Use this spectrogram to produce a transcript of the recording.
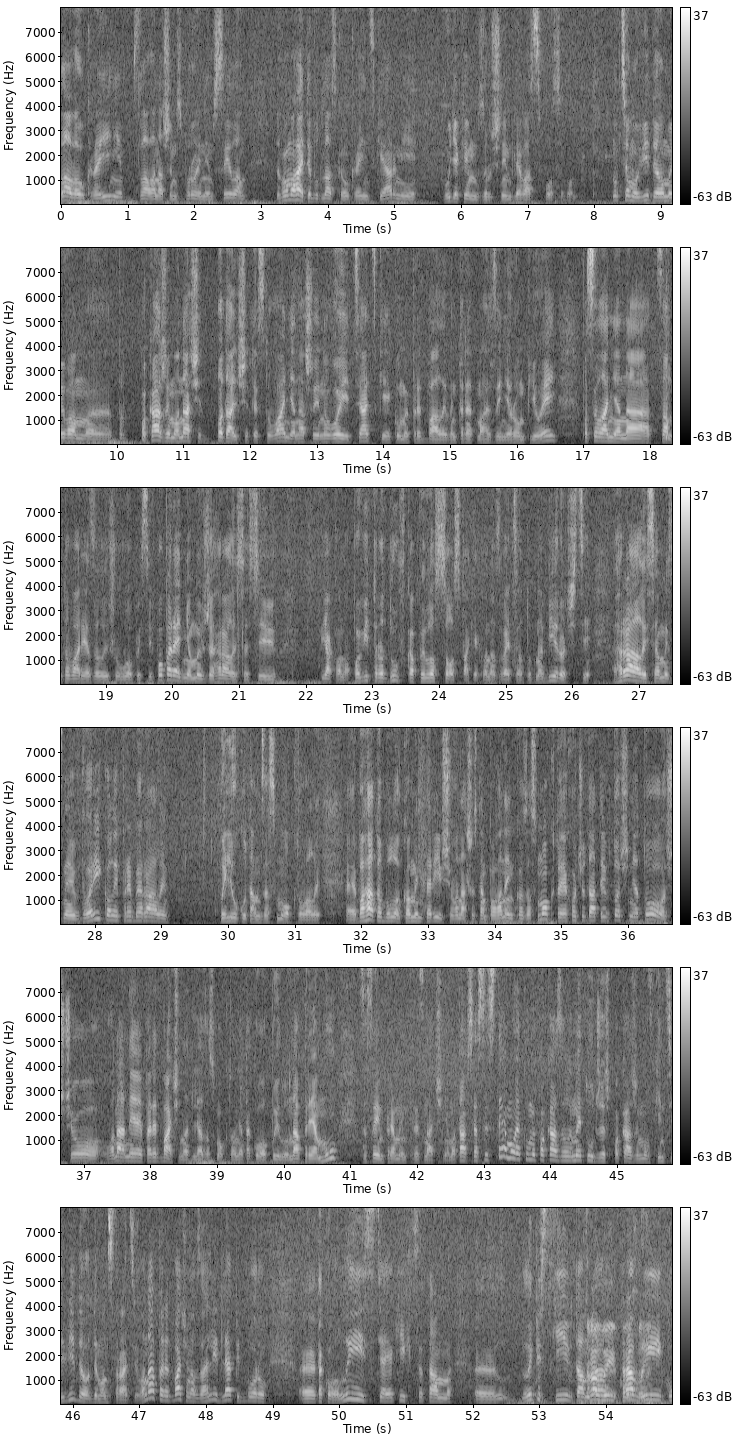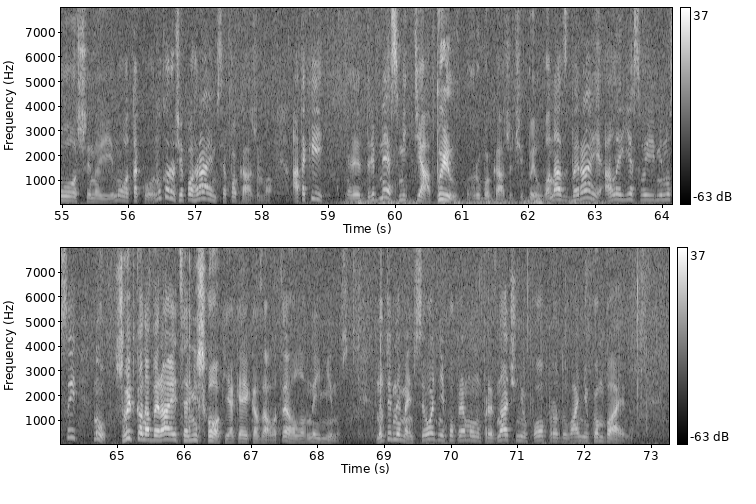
Слава Україні! Слава нашим Збройним силам! Допомагайте, будь ласка, українській армії будь-яким зручним для вас способом. Ну, в цьому відео ми вам е, покажемо наші подальші тестування нашої нової цяцьки, яку ми придбали в інтернет-магазині ROM.ua. Посилання на сам товар я залишу в описі. Попередньо ми вже гралися з цією як вона, повітродувка пилосос, так як вона зветься тут на бірочці. Гралися ми з нею в дворі, коли прибирали. Пилюку там засмоктували. Е, Багато було коментарів, що вона щось там поганенько засмоктує. Я хочу дати вточнення того, що вона не передбачена для засмоктування такого пилу напряму за своїм прямим призначенням. Ота вся система, яку ми показували, ми тут же ж покажемо в кінці відео демонстрацію. Вона передбачена взагалі для підбору такого листя, якихось там е, лепістків, там, Трави да, трави кошеної. Ну, от такого. Ну, коротше, пограємося, покажемо вам. А такий е, дрібне сміття, пил, грубо кажучи, пил, вона збирає, але є свої мінуси. Ну, швидко набирається мішок, як я і казав. Оце головний мінус. Ну, тим не менш, сьогодні по прямому призначенню по продуванню комбайна.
